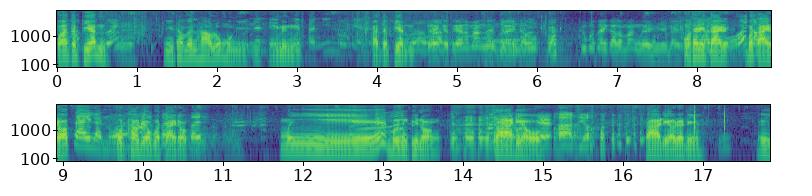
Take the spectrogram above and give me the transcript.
ปลาตะเพียน นี่ทำเป็นห้าวลงหมองนี่นี่หนึ่งปลานิ่นโมเมนต์ปลาตะเพียนใส่กระมังเลยคือบ่ใส่กะละมังเลยที่จังได๋บ่ทันได้ตายบ่ตายดอกใส่ละหนูกดข้าวเดี๋ยวบ่ตายดอกไม่เบิ่งพี่น้องซาเดียว ผ่าเดียว ซาเดียวเด้อนี่ เอ้ย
